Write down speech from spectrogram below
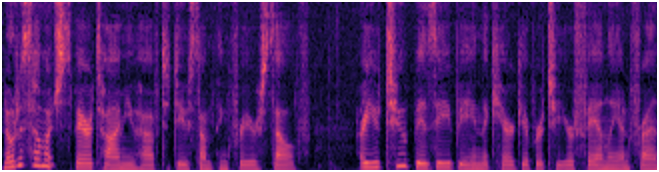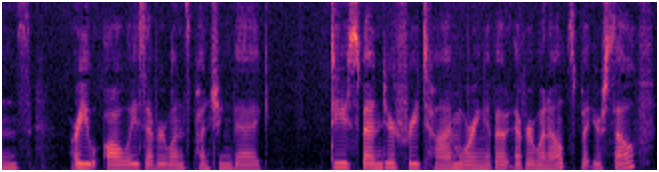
Notice how much spare time you have to do something for yourself. Are you too busy being the caregiver to your family and friends? Are you always everyone's punching bag? Do you spend your free time worrying about everyone else but yourself?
